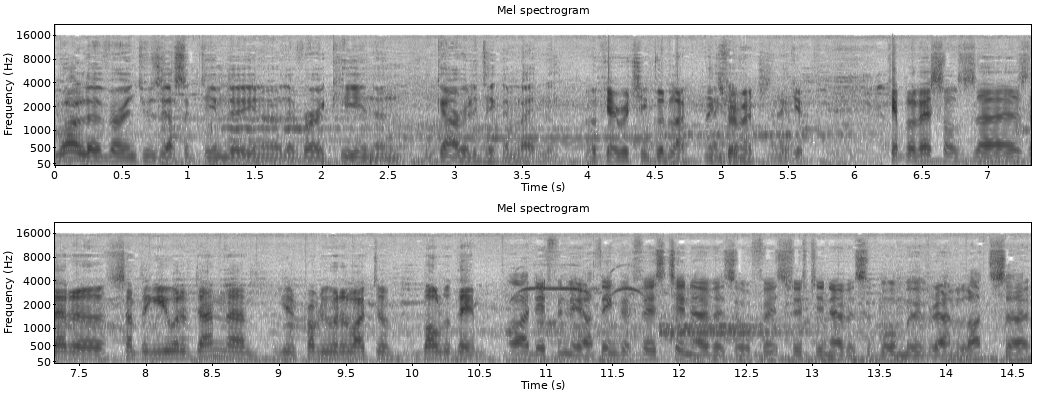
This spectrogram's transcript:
Well, they're a very enthusiastic team. They, you know, they're very keen, and you can't really take them lightly. Okay, Richie, good luck. Thanks Thank very you. much. Thank Thank you. you. Kepler Wessels, uh, is that uh, something you would have done? Um, you probably would have liked to bowled at them. Oh, definitely. I think the first 10 overs or first 15 overs, the ball moved around a lot. So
